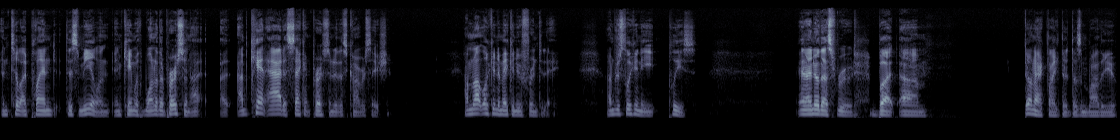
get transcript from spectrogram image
until I planned this meal and, and came with one other person. I, I, I can't add a second person to this conversation. I'm not looking to make a new friend today. I'm just looking to eat, please. And I know that's rude, but um, don't act like that doesn't bother you.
